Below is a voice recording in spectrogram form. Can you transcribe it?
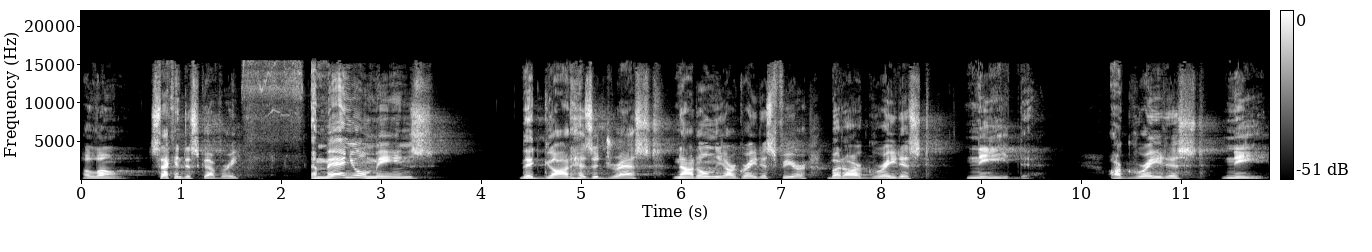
alone. Second discovery Emmanuel means that God has addressed not only our greatest fear, but our greatest need. Our greatest need.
